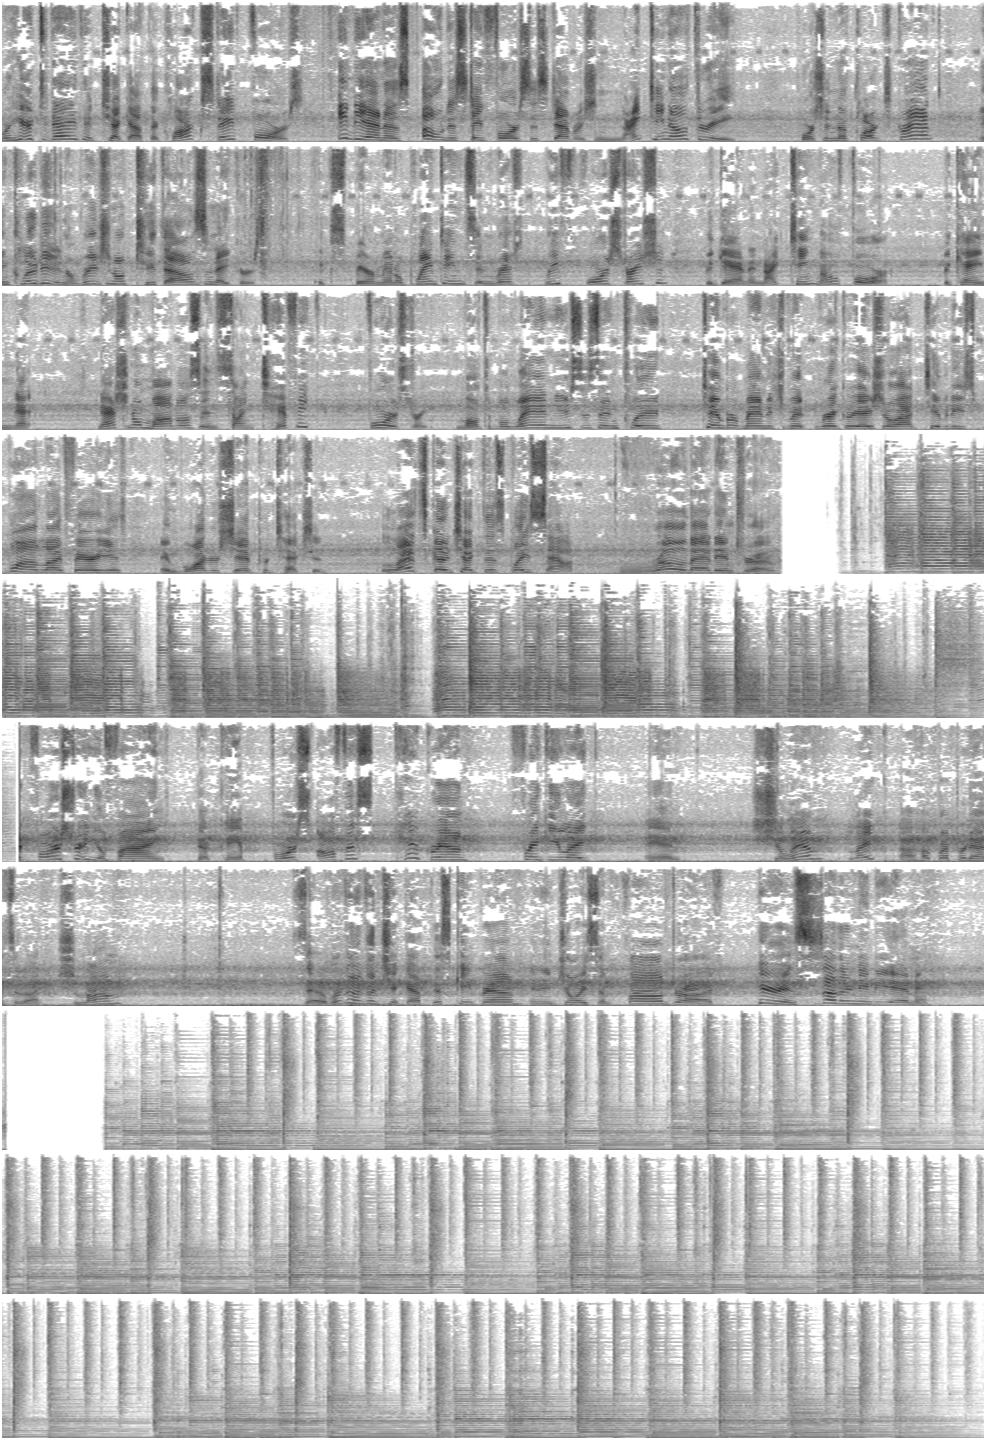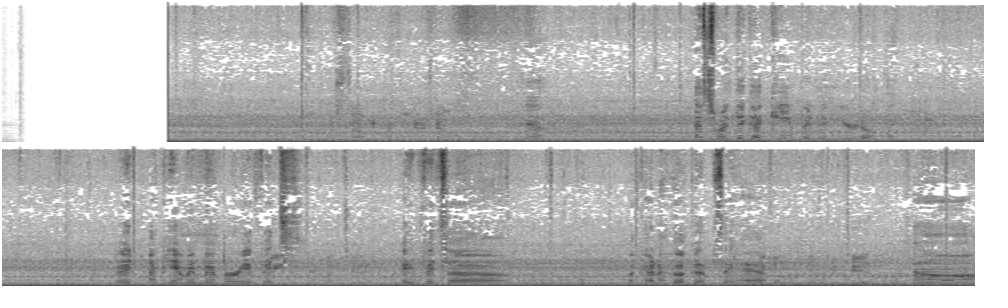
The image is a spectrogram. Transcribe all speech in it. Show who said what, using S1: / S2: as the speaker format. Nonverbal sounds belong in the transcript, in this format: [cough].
S1: We're here today to check out the Clark State Forest, Indiana's oldest state forest established in 1903. Portion of Clark's grant included an original 2,000 acres. Experimental plantings and reforestation began in 1904, became na national models in scientific forestry. Multiple land uses include timber management, recreational activities, wildlife areas, and watershed protection. Let's go check this place out. Roll that intro. Forestry, you'll find the Camp Forest Office, Campground, Frankie Lake, and Shalem Lake. I hope I pronounced it right. Shalom. So we're going to go check out this campground and enjoy some fall drive here in southern Indiana. If it's if it's uh what kind of hookups they have. Oh.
